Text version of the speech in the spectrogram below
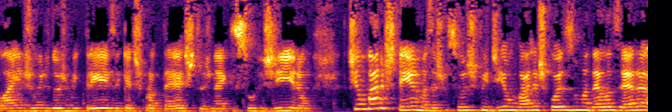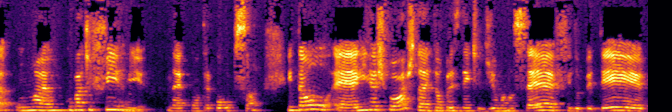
lá em junho de 2013, aqueles protestos né, que surgiram, tinham vários temas, as pessoas pediam várias coisas, uma delas era uma, um combate firme né, contra a corrupção. Então, é, em resposta, então, o presidente Dilma Rousseff, do PT,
